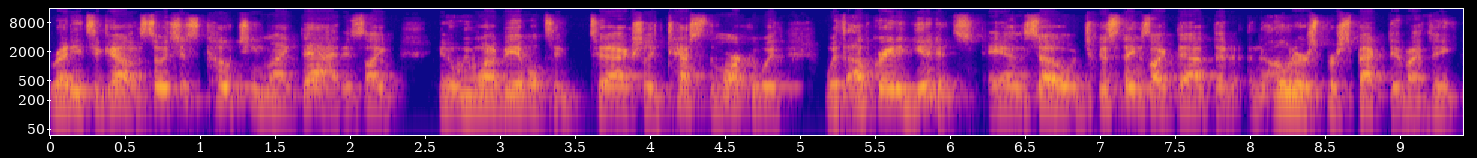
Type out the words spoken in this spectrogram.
ready to go. So it's just coaching like that. It's like you know we want to be able to to actually test the market with with upgraded units, and so just things like that. That an owner's perspective, I think,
